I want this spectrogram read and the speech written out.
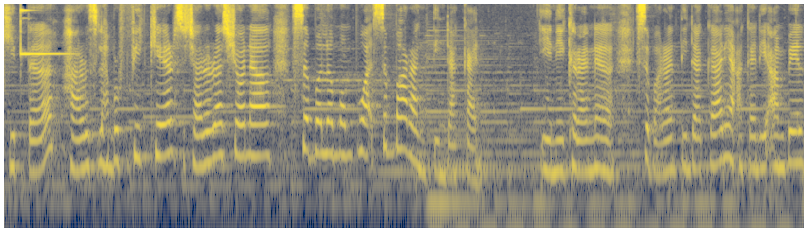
Kita haruslah berfikir secara rasional sebelum membuat sebarang tindakan. Ini kerana sebarang tindakan yang akan diambil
